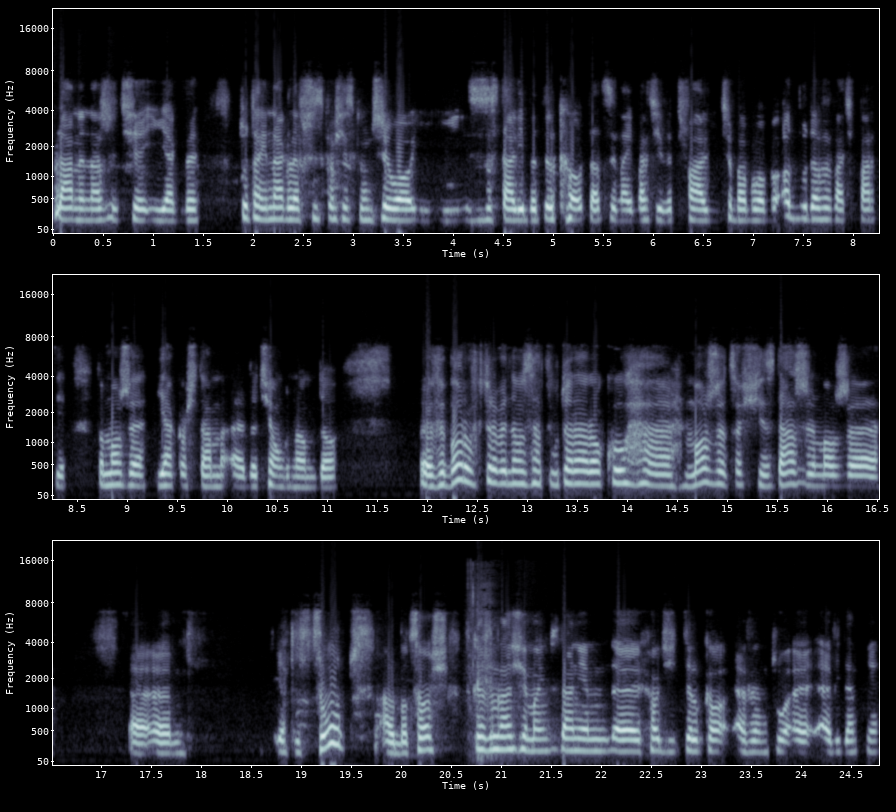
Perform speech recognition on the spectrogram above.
plany na życie i jakby tutaj nagle wszystko się skończyło i, i zostaliby tylko tacy najbardziej wytrwali, trzeba byłoby odbudowywać partię, to może jakoś tam e, dociągną do wyborów, które będą za półtora roku. Może coś się zdarzy, może jakiś cud albo coś. W każdym razie moim zdaniem e, chodzi tylko e, ewidentnie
